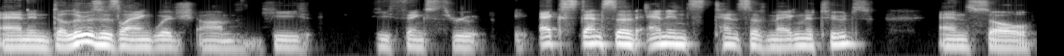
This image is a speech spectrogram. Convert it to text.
And in Deleuze's language, um, he he thinks through extensive and intensive magnitudes. And so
